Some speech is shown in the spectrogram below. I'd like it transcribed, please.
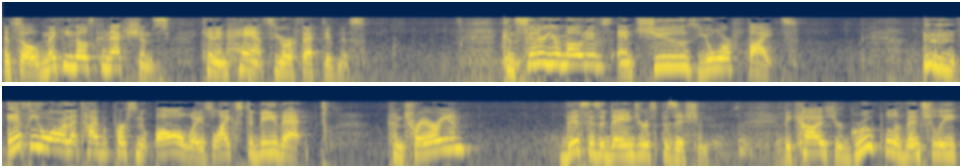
And so making those connections can enhance your effectiveness. Consider your motives and choose your fights. if you are that type of person who always likes to be that contrarian, this is a dangerous position because your group will eventually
